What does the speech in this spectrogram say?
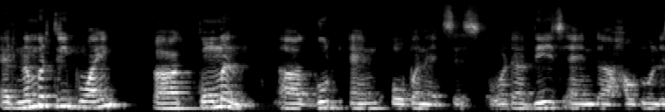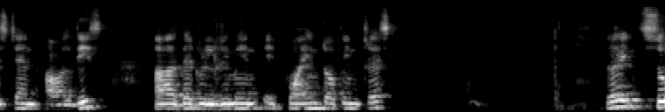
At number three point, uh, common uh, good and open access. What are these and uh, how to understand all these? Uh, that will remain a point of interest right so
